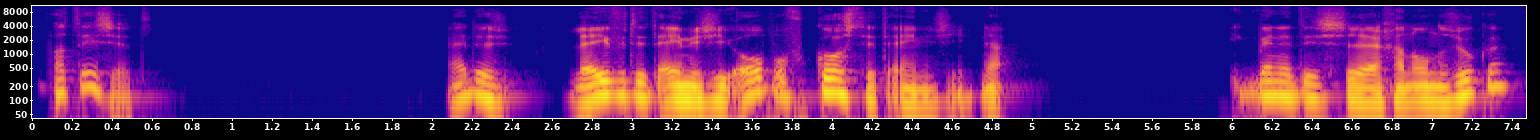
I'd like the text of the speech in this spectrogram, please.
Wat is het? dus levert dit energie op of kost dit energie? Nou, ik ben het eens eh, gaan onderzoeken.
